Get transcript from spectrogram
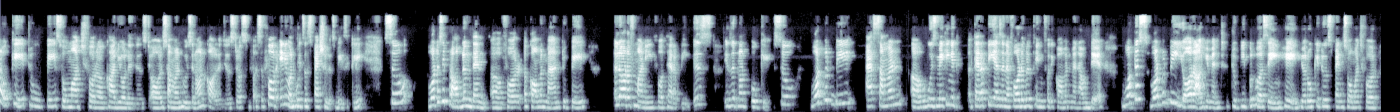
are okay to pay so much for a cardiologist or someone who is an oncologist or for anyone who is a specialist, basically. So, what is the problem then uh, for a common man to pay a lot of money for therapy? Is is it not okay? So, what would be as someone uh, who is making it therapy as an affordable thing for the common man out there? What is what would be your argument to people who are saying hey you're okay to spend so much for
